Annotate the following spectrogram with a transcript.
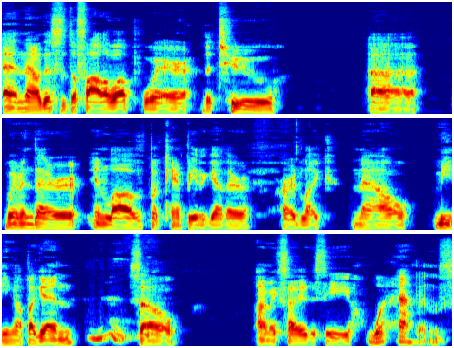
And now this is the follow up where the two uh, women that are in love but can't be together are like now meeting up again. So I'm excited to see what happens.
